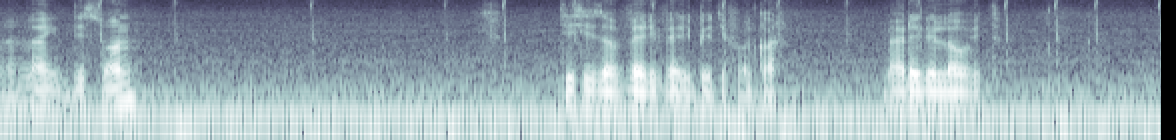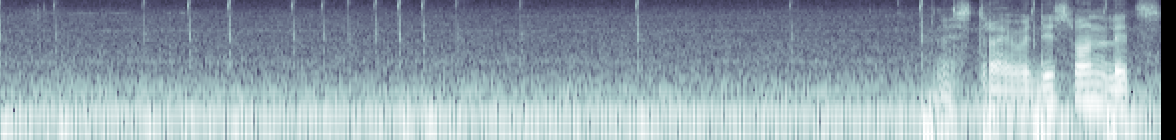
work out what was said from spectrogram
I like this one. This is a very very beautiful car. I really love it. Let's try with this one. Let's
